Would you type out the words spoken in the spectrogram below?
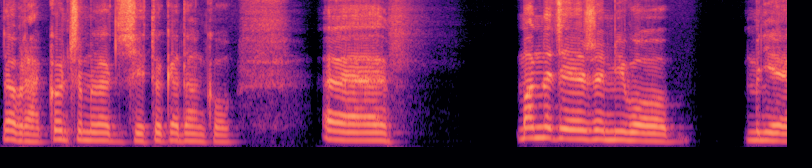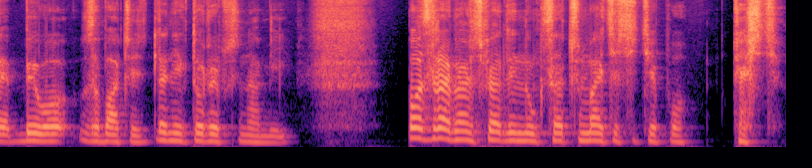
Dobra, kończymy na dzisiaj to gadanko. E, Mam nadzieję, że miło mnie było zobaczyć, dla niektórych przynajmniej. Pozdrawiam świat Linuxa, trzymajcie się ciepło. Cześć.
